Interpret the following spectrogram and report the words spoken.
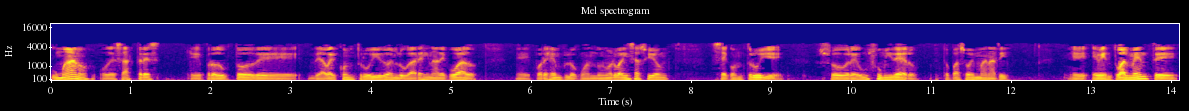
humanos o desastres eh, producto de, haber construido en lugares inadecuados. Eh, por ejemplo, cuando una urbanización se construye sobre un sumidero, esto pasó en Manatí, eh, eventualmente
